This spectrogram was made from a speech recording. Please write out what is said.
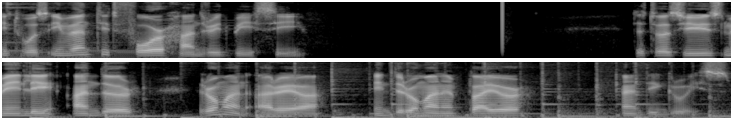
It was invented 400 BC. That was used mainly under Roman area in the Roman Empire and in Greece.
